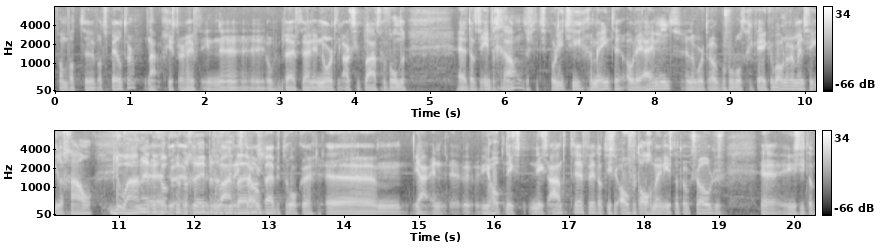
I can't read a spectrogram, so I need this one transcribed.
van wat, wat speelt er. Nou, gisteren heeft in, op het bedrijfterrein in Noord een actie plaatsgevonden. Eh, dat is integraal, dus het is politie, gemeente, OD Eimond. En dan wordt er ook bijvoorbeeld gekeken, wonen er mensen illegaal? Douane heb ik Eh, ook de- de- begrepen dat douane is daar ook bij betrokken. Ehm, ja, en eh, je hoopt niks, niks aan te treffen. Dat is, over het algemeen is dat ook zo. Dus je ziet dat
